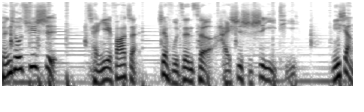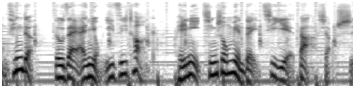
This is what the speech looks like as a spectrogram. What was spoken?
全球趋势、产业发展、政府政策还是时事议题，你想听的都在安永 Easy Talk，陪你轻松面对企业大小事。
